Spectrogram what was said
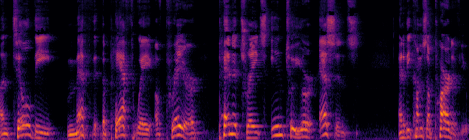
until the method, the pathway of prayer penetrates into your essence and it becomes a part of you.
